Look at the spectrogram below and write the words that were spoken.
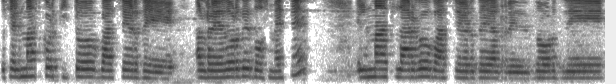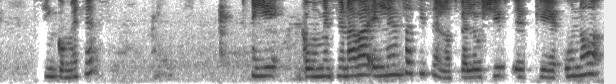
o sea, el más cortito va a ser de alrededor de dos meses. el más largo va a ser de alrededor de cinco meses. Y como mencionaba, el énfasis en los fellowships es que uno,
